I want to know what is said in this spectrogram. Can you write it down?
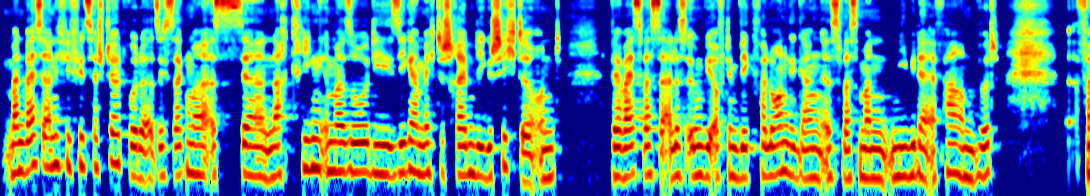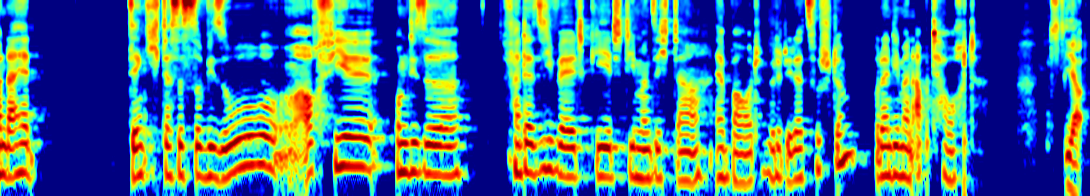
man weiß ja auch nicht, wie viel zerstört wurde. Also ich sag mal, es ist ja nach Kriegen immer so, die Siegermächte schreiben die Geschichte und wer weiß, was da alles irgendwie auf dem Weg verloren gegangen ist, was man nie wieder erfahren wird. Von daher denke ich, dass es sowieso auch viel um diese Fantasiewelt geht, die man sich da erbaut. Würdet ihr dazu stimmen? Oder in die man abtaucht? Ja,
